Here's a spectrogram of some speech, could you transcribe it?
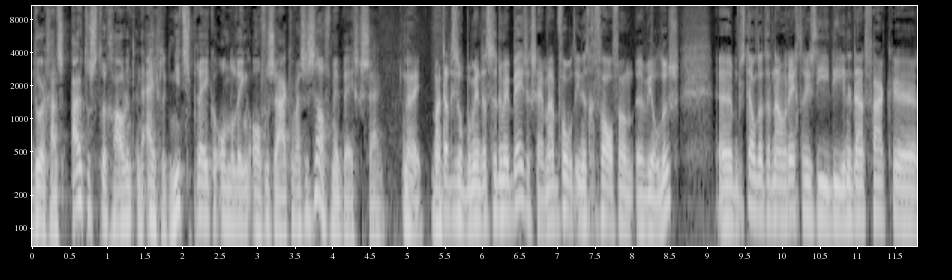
doorgaans uiterst terughoudend... en eigenlijk niet spreken onderling over zaken waar ze zelf mee bezig zijn. Nee, maar dat is op het moment dat ze ermee bezig zijn. Maar bijvoorbeeld in het geval van uh, Wilders. Uh, stel dat het nou een rechter is die, die inderdaad vaak uh,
